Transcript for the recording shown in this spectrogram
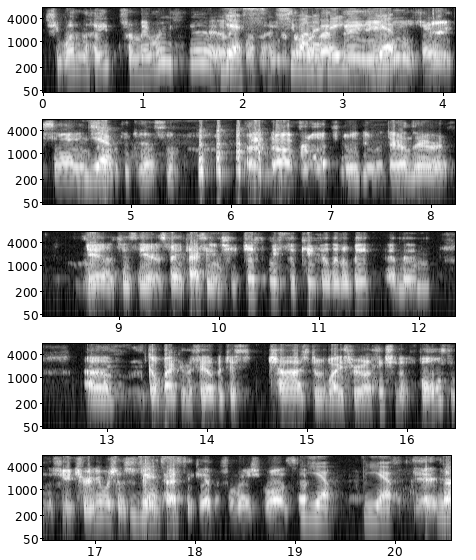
she won the heat from memory. Yeah, Yes, won she won the heat, Yeah, yeah, yep. we were very excited and Yep. Jess and, and uh, Raj Nugent were down there, and yeah, it's just yeah, it's fantastic. And she just missed the kick a little bit, and then. Um, got back in the field, but just charged her way through. I think she got fourth in the future, which was Yes. fantastic ever from where she was. So, yep, yep. yeah, No,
